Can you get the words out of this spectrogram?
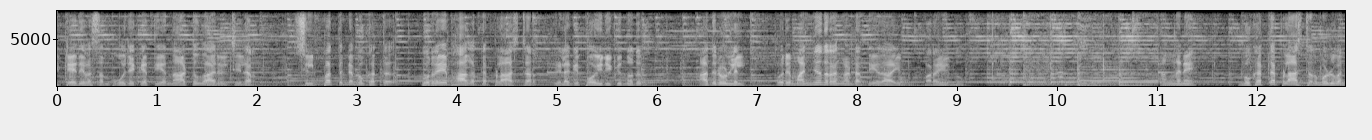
പിറ്റേ ദിവസം പൂജയ്ക്കെത്തിയ നാട്ടുകാരിൽ ചിലർ ശില്പത്തിന്റെ മുഖത്ത് കുറേ ഭാഗത്തെ പ്ലാസ്റ്റർ ഇളകിപ്പോയിരിക്കുന്നതും അതിനുള്ളിൽ ഒരു മഞ്ഞ നിറം കണ്ടെത്തിയതായും പറയുന്നു. അങ്ങനെ മുഖത്തെ പ്ലാസ്റ്റർ മുഴുവൻ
